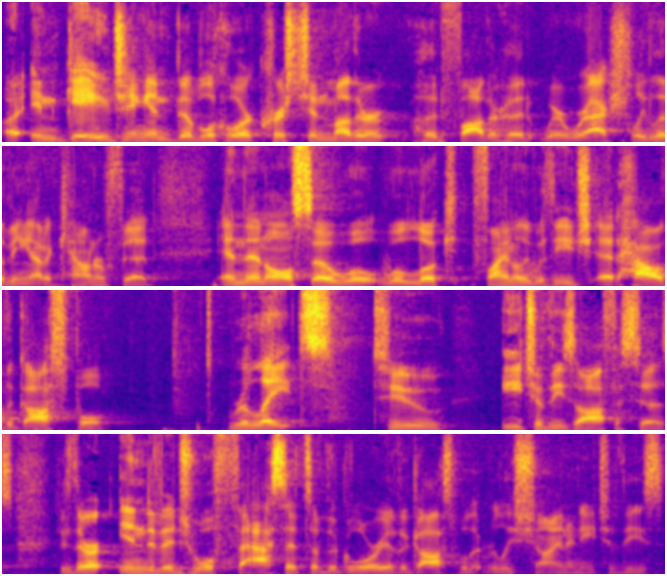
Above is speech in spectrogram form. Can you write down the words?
uh, engaging in biblical or Christian motherhood, fatherhood, where we're actually living out a counterfeit. And then also we'll, we'll look finally with each at how the gospel relates to each of these offices because there are individual facets of the glory of the gospel that really shine in each of these.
